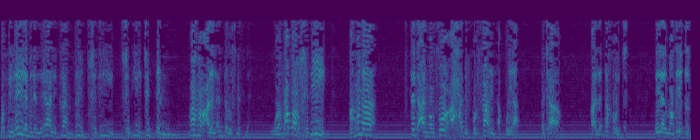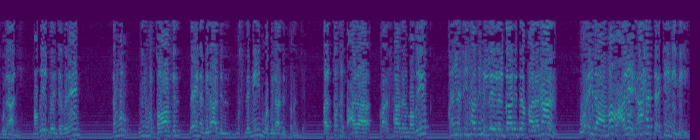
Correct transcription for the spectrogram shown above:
وفي ليلة من الليالي كان برد شديد شديد جدا ما مر على الأندلس مثله ومطر شديد. فهنا استدعى المنصور أحد الفرسان الأقوياء فجاءه قال تخرج إلى المضيق الفلاني. مضيق بين جبلين تمر منه القوافل بين بلاد المسلمين وبلاد الفرنجة. قال تقف على رأس هذا المضيق. قال في هذه الليلة الباردة؟ قال نعم. وإذا مر عليك أحد تأتيني به.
